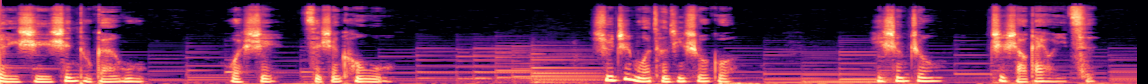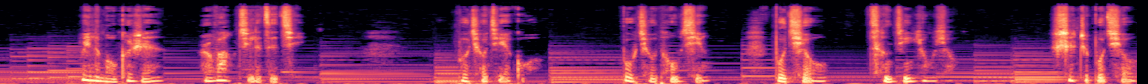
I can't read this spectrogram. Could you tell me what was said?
这里是深度感悟，我是此生空无。徐志摩曾经说过：“一生中至少该有一次，为了某个人而忘记了自己，不求结果，不求同行，不求曾经拥有，甚至不求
